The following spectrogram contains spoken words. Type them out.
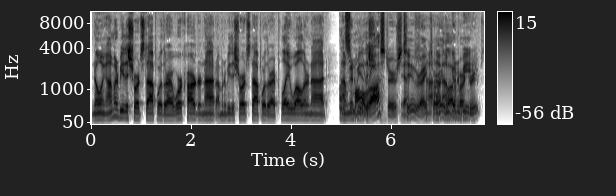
knowing I'm going to be the shortstop whether I work hard or not. I'm going to be the shortstop whether I play well or not. on I'm gonna be small the sh- rosters Yeah. too, right, uh, Tori? I'm a lot of our be- groups.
